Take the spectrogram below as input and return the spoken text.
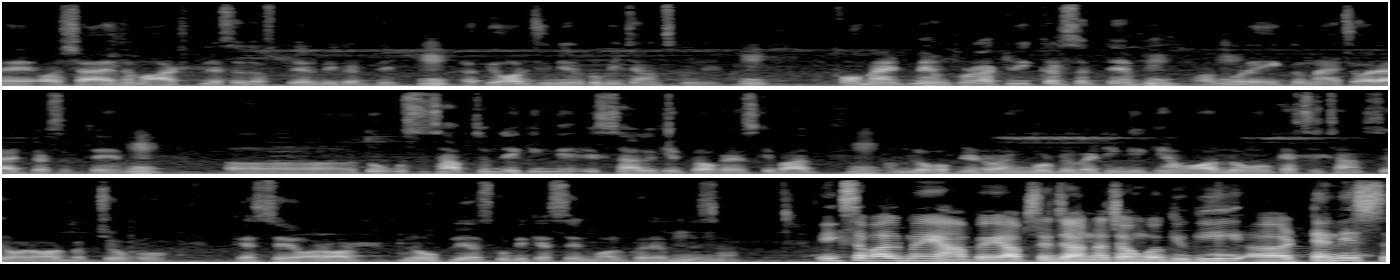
है और शायद हम आठ प्लेयर से दस प्लेयर भी कर दें हम्म। ताकि और जूनियर को भी चांस मिले। फॉर्मेट हम्म। में हम थोड़ा ट्विक कर सकते हैं अभी हम्म, और थोड़े एक दो मैच और ऐड कर सकते हैं। तो उस हिसाब से हम देखेंगे इस साल के प्रोग्रेस के बाद हम लोग अपने ड्राइंग बोर्ड पे बैठेंगे कि हम और लोगों को कैसे चांस दें और और बच्चों को कैसे और और लो प्लेयर्स को भी कैसे इन्वॉल्व करें अपने साथ। एक सवाल मैं यहाँ पे आपसे जानना चाहूँगा क्योंकि टेनिस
